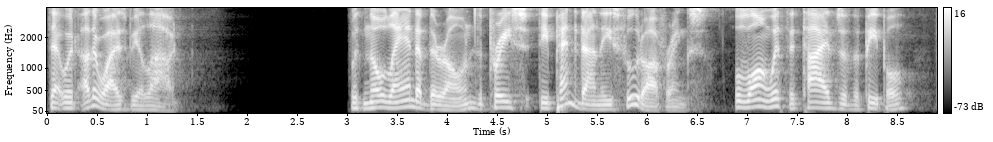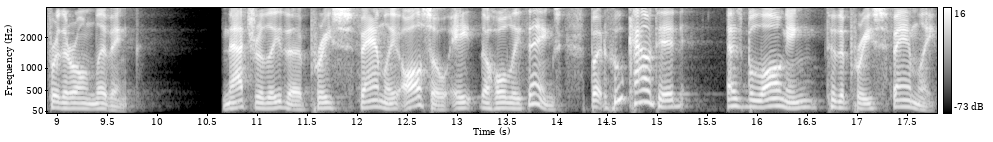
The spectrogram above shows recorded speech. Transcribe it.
that would otherwise be allowed. With no land of their own, the priests depended on these food offerings, along with the tithes of the people, for their own living. Naturally, the priest's family also ate the holy things, but who counted as belonging to the priest's family?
